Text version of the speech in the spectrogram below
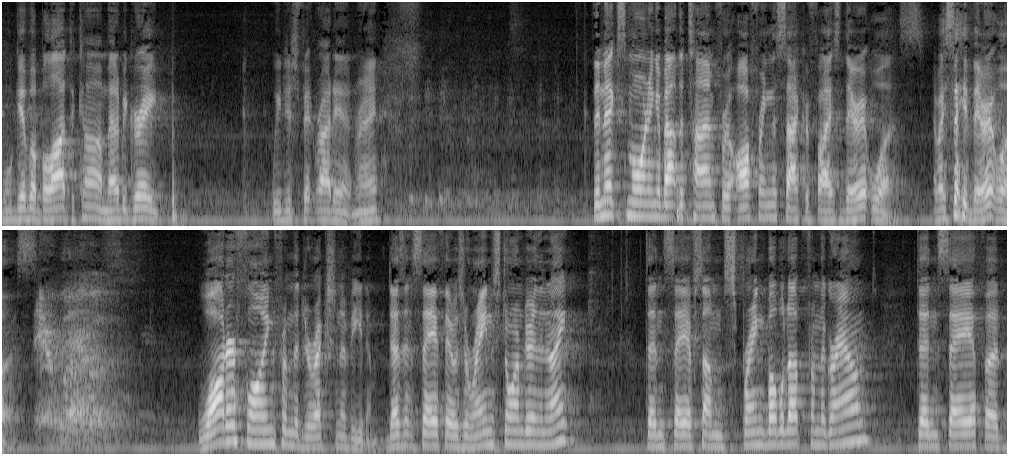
We'll give up a lot to come. That'd be great. We just fit right in, right? The next morning, about the time for offering the sacrifice, there it was. Everybody say, there it was. There it was. Water flowing from the direction of Edom. It doesn't say if there was a rainstorm during the night. Doesn't say if some spring bubbled up from the ground. Doesn't say if a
